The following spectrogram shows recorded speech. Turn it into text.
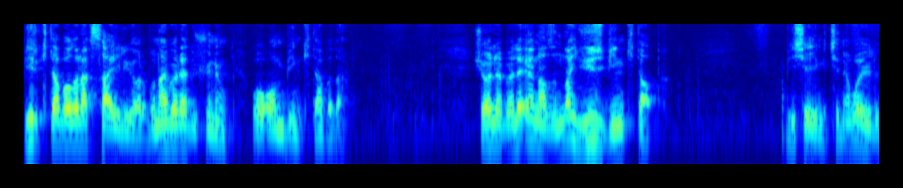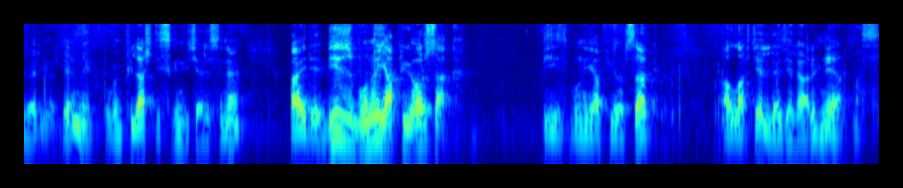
bir kitap olarak sayılıyor. Buna göre düşünün o 10 bin kitabı da. Şöyle böyle en azından 100 bin kitap bir şeyin içine veriyor değil mi? Bugün flash diskin içerisine kaydı. Biz bunu yapıyorsak, biz bunu yapıyorsak Allah Celle Celaluhu ne yapmaz?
